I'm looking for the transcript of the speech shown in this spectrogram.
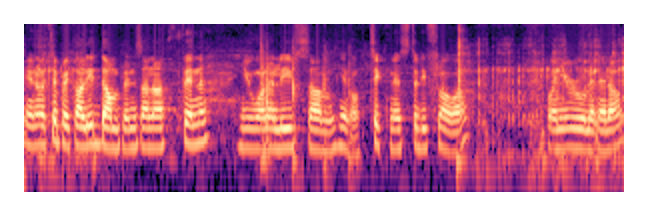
You know, typically dumplings are not thin. You want to leave some, you know, thickness to the flour when you're rolling it out.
